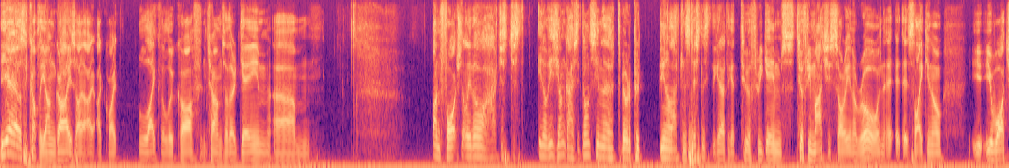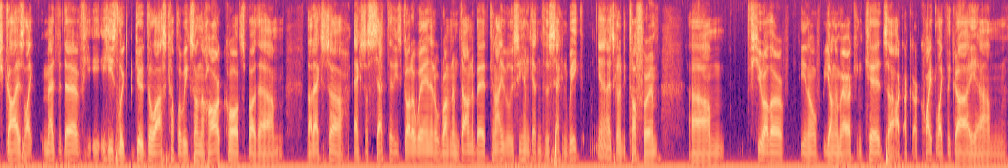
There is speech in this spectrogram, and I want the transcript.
Yeah, there's a couple of young guys I, I, I quite like the look of in terms of their game. Um, unfortunately, though, I just just you know these young guys they don't seem to, to be able to put you know that consistency together to get two or three games, two or three matches, sorry, in a row, and it, it's like you know you, you watch guys like Medvedev, he, he's looked good the last couple of weeks on the hard courts, but um, that extra extra set that he's got to win, it'll run him down a bit. Can I really see him getting to the second week? Yeah, it's going to be tough for him. Um, few other, you know, young American kids. I, I, I quite like the guy. Um,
